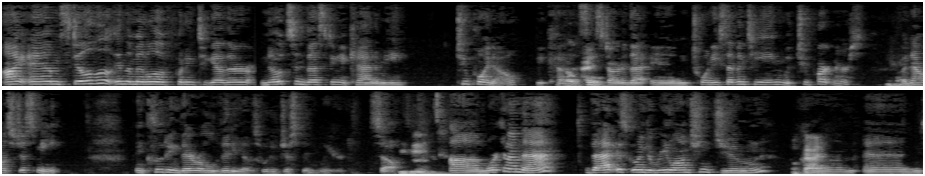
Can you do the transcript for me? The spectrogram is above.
I am still in the middle of putting together Notes Investing Academy 2.0 because Okay. I started that in 2017 with two partners, Mm-hmm. but now it's just me. Including their old videos would have just been weird. So, Mhm. um, working on that. That is going to relaunch in June. Okay. Um, and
